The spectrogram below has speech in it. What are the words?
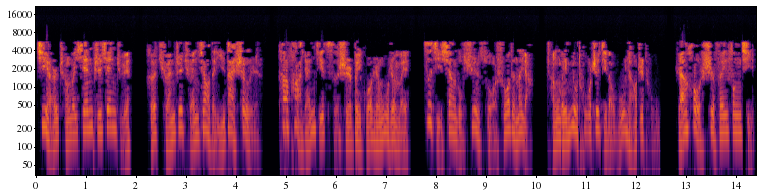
继而成为先知先觉和全知全教的一代圣人。他怕言及此事被国人误认为自己像鲁迅所说的那样成为谬托之极的无聊之徒，然后是非风起，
